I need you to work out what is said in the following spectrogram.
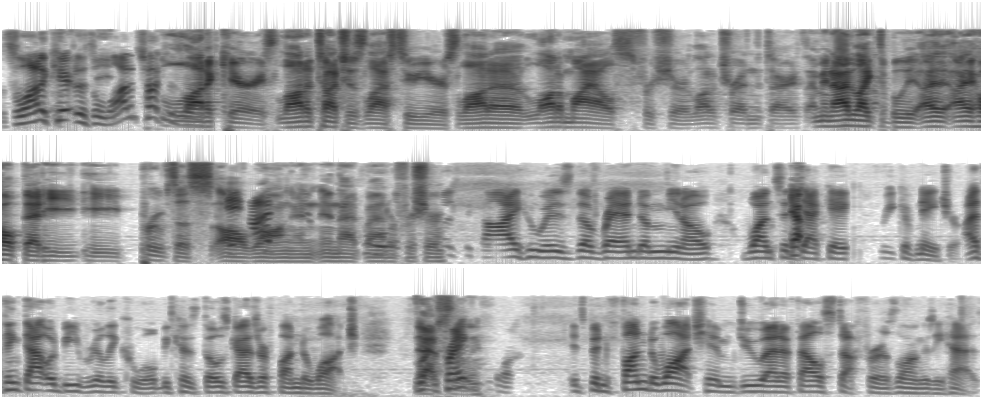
it's a lot of car- there's a lot of touches. A lot of carries, a lot of touches last two years, a lot of a lot of miles for sure, a lot of tread in the tires. I mean, I'd like to believe. I, I hope that he he proves us all hey, wrong in, in that matter for sure. The guy who is the random, you know, once a yep. decade freak of nature. I think that would be really cool because those guys are fun to watch. Absolutely. Frank, it's been fun to watch him do NFL stuff for as long as he has.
